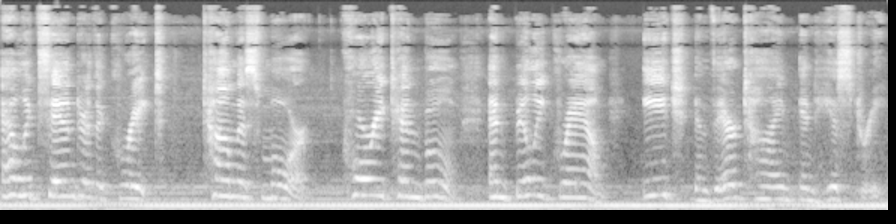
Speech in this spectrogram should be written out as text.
Alexander the Great, Thomas More, Corrie ten Boom, and Billy Graham, each in their time in history.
